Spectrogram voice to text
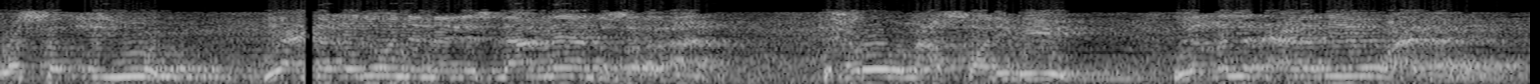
والسطحيون يعتقدون أن الإسلام لا ينتصر الآن في حروب مع الصليبيين لقلة عددهم وعتادهم.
